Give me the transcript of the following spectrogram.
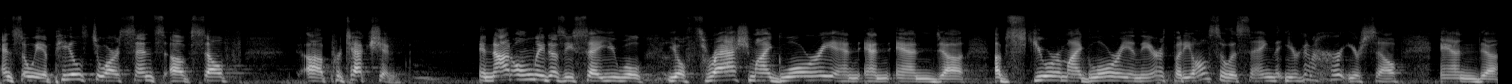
and so He appeals to our sense of self uh, protection. And not only does He say, you will, You'll thrash my glory and, and, and uh, obscure my glory in the earth, but He also is saying that you're going to hurt yourself. And uh,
